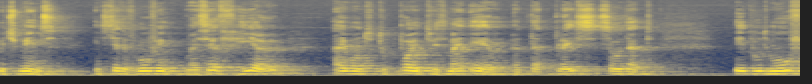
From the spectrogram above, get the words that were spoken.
which means instead of moving myself here, I want to point with my air at that place so that it would move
